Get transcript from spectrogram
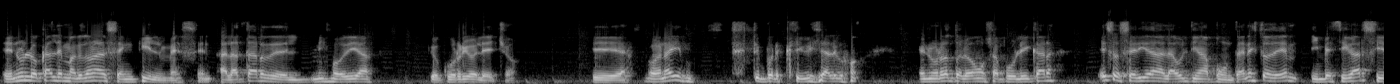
en un local de McDonald's en Quilmes, a la tarde del mismo día que ocurrió el hecho. bueno, ahí estoy por escribir algo, en un rato lo vamos a publicar. Eso sería la última punta. En esto de investigar si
